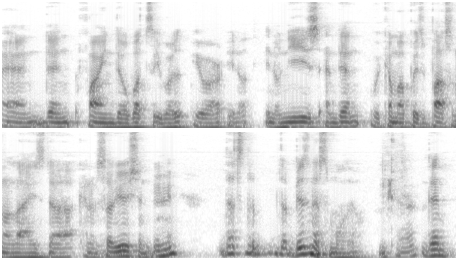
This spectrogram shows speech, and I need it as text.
and then find uh, what's your your you know you know needs, and then we come up with a personalized uh, kind of solution. That's the, the business model. Okay. Then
